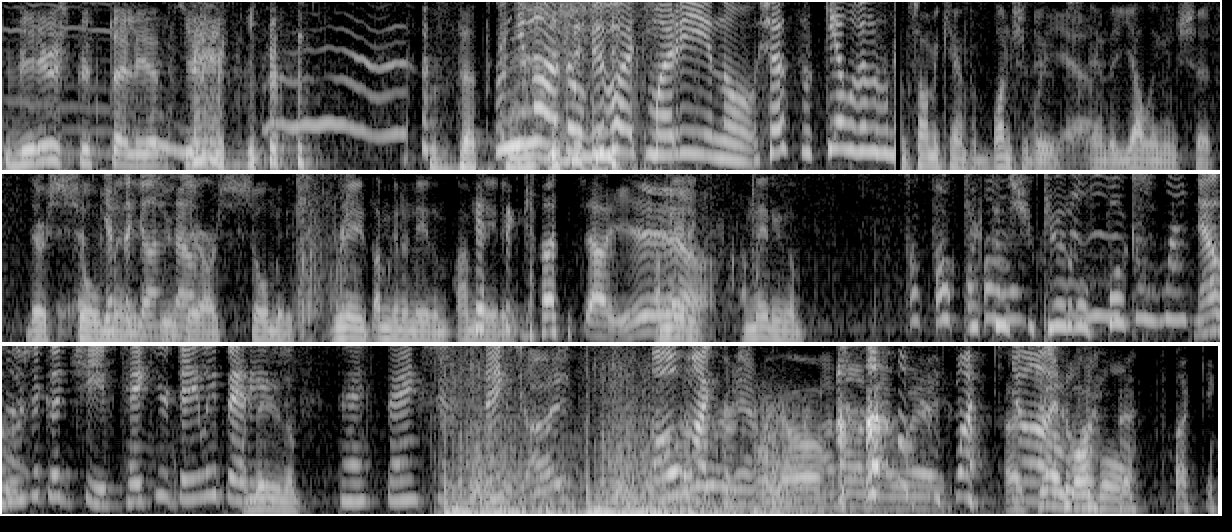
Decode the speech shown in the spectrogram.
Берешь пистолет, хер бы с ним. Заткнись. Ну не надо убивать Марину. Сейчас Келвин с Zombie camp, a bunch of dudes, and they're yelling and shit. There's so Get the many, guns dude. out. There are so many grenades. I'm gonna nade them. I'm nading. Guns out, yeah. I'm nading. I'm nading them. Take this, you cannibal fucks! Now, who's a good chief? Take your daily I'm nading betties. them. Th- thanks, thanks. Oh my, I'm on my way. my I god. killed one. Ball. Fucking.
